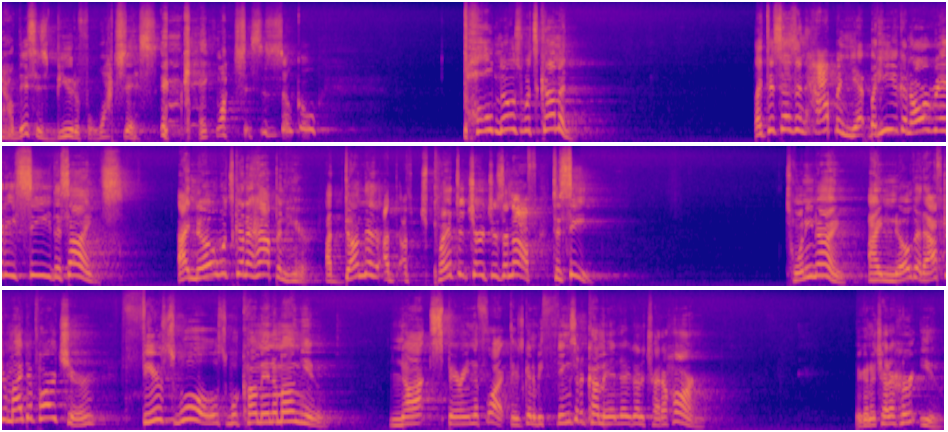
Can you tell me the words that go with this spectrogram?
Now, this is beautiful. Watch this. okay, watch this. This is so cool. Paul knows what's coming. Like, this hasn't happened yet, but he can already see the signs. I know what's going to happen here. I've done this, I've planted churches enough to see. 29. I know that after my departure, fierce wolves will come in among you, not sparing the flock. There's going to be things that are coming in that are going to try to harm. They're going to try to hurt you.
